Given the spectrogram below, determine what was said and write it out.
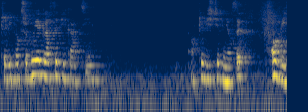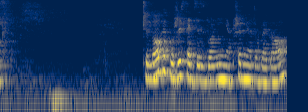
czyli potrzebuje klasyfikacji. Oczywiście wniosek o WIS. Czy mogę korzystać ze zwolnienia przedmiotowego,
